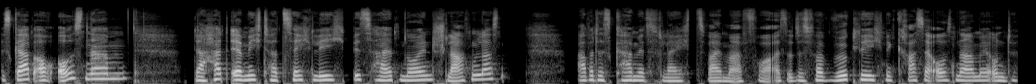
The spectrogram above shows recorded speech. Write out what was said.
Es gab auch Ausnahmen, da hat er mich tatsächlich bis halb neun schlafen lassen. Aber das kam jetzt vielleicht zweimal vor. Also das war wirklich eine krasse Ausnahme und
